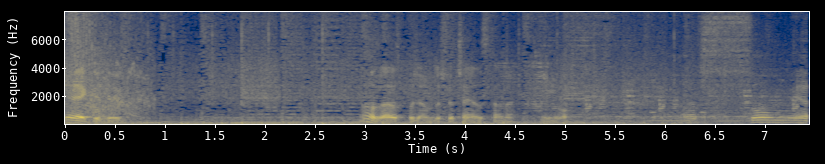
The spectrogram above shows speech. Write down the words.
Nie, krytyk. No, zaraz poziom doświadczenia dostanę. Miło. A w sumie...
